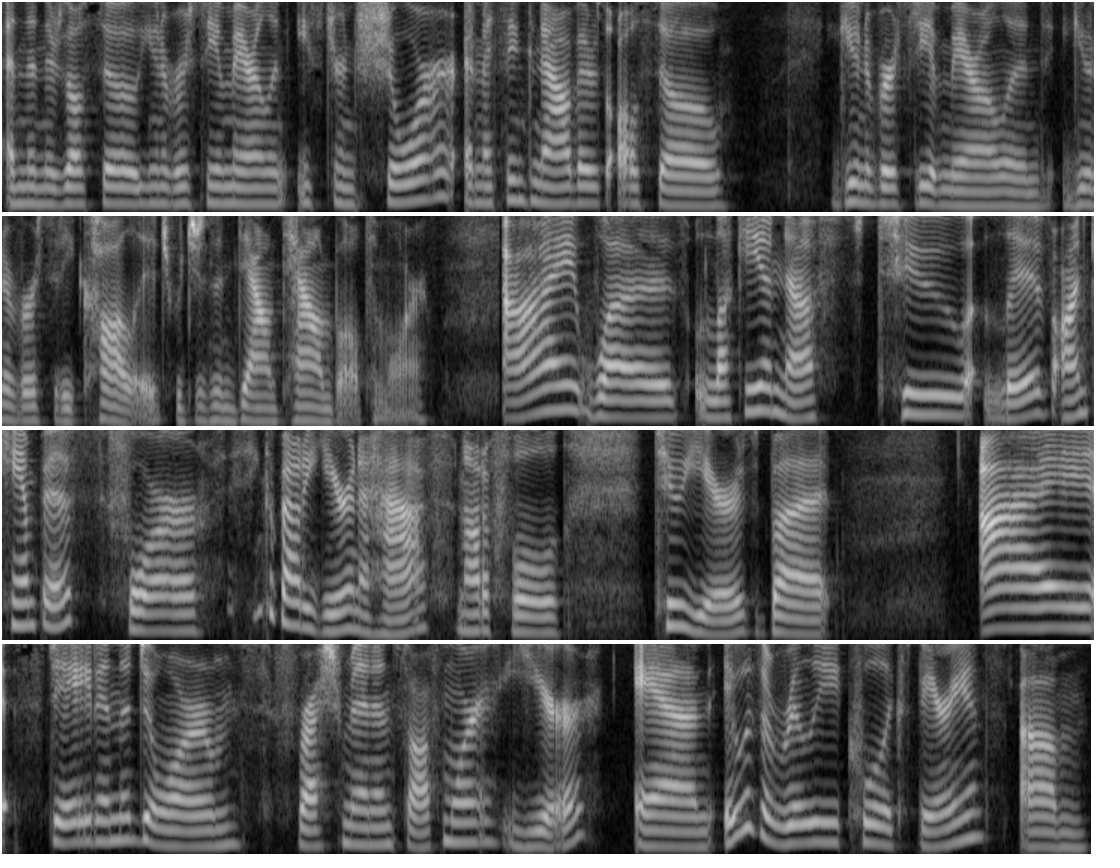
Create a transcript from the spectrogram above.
and then there's also University of Maryland Eastern Shore, and I think now there's also University of Maryland University College, which is in downtown Baltimore. I was lucky enough to live on campus for, I think, about a year and a half, not a full two years, but I stayed in the dorms freshman and sophomore year, and it was a really cool experience. Um,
